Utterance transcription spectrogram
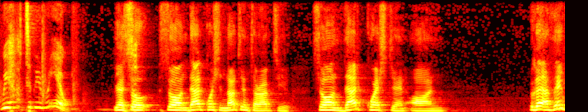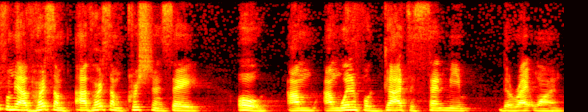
We have to be real. Yeah, so so on that question, not to interrupt you. So on that question on because I think for me, I've heard some I've heard some Christians say, Oh, I'm I'm waiting for God to send me the right one.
